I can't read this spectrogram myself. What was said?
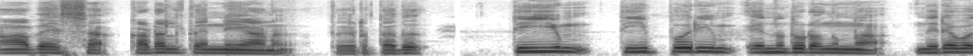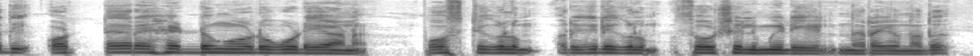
ആവേശ കടൽ തന്നെയാണ് തീർത്തത്. തീയും തീപ്പൊരിയും എന്നു തുടങ്ങുന്ന നിരവധി ഒട്ടേറെ ഹെഡിങ്ങോടുകൂടിയാണ് പോസ്റ്റുകളും റീലുകളും സോഷ്യൽ മീഡിയയിൽ നിറയുന്നത്.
